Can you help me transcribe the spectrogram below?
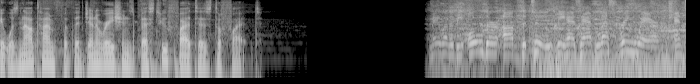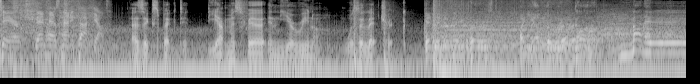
It was now time for the generation's best two fighters to fight. Mayweather, the older of the two, he has had less ring wear and tear than has Manny Pacquiao. As expected, the atmosphere in the arena was electric. Introducing first, against the red corner, Manny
